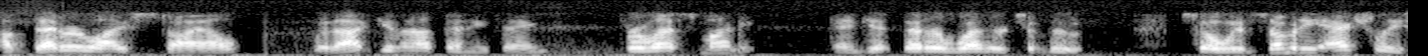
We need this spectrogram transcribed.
a better lifestyle without giving up anything for less money and get better weather to boot. So when somebody actually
